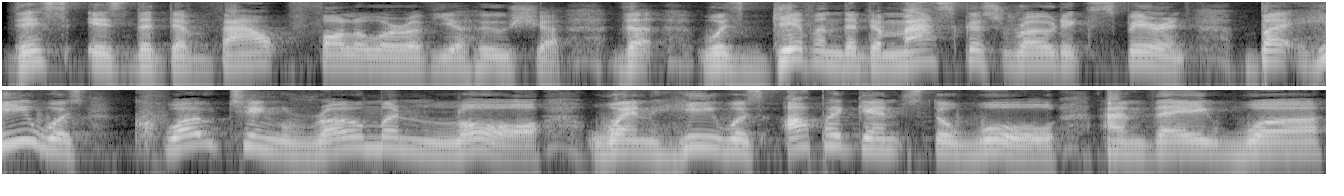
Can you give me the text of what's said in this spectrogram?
This is the devout follower of Yahusha that was given the Damascus Road experience. But he was quoting Roman law when he was up against the wall and they were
